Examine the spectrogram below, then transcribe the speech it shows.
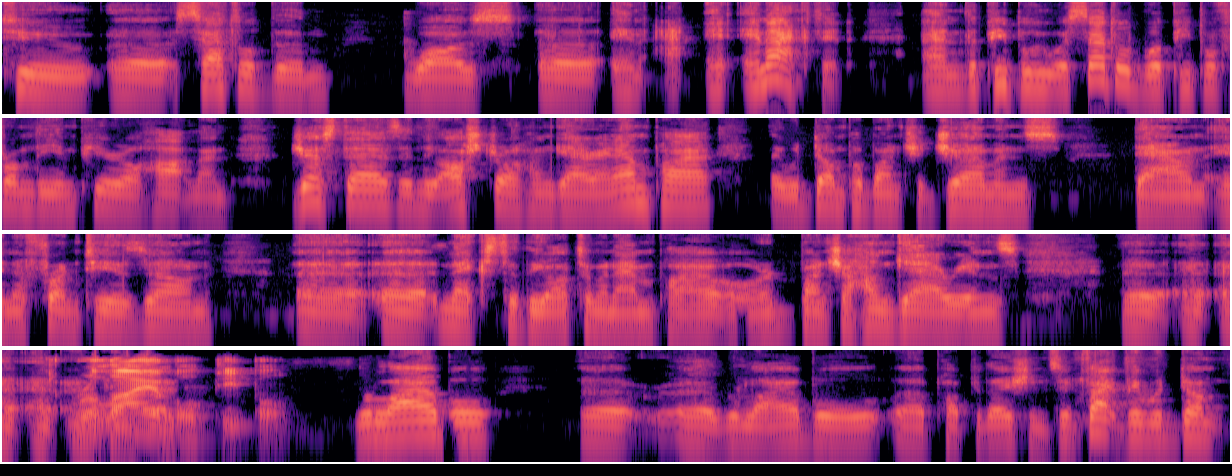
to uh, settle them was uh, en- enacted. And the people who were settled were people from the imperial heartland, just as in the Austro Hungarian Empire, they would dump a bunch of Germans down in a frontier zone uh, uh, next to the Ottoman Empire, or a bunch of Hungarians. Uh, reliable people. Reliable uh, uh, reliable uh, populations. In fact, they would dump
